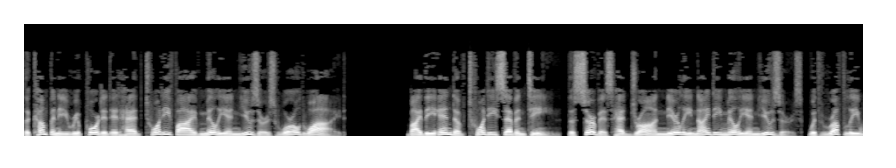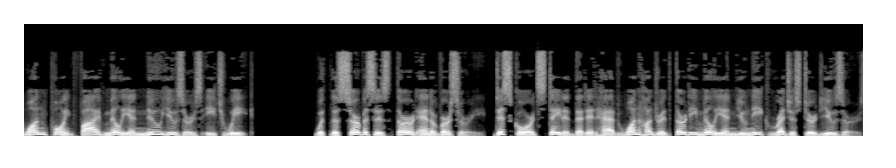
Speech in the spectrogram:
the company reported it had 25 million users worldwide. By the end of 2017, the service had drawn nearly 90 million users, with roughly 1.5 million new users each week. With the service's third anniversary, Discord stated that it had 130 million unique registered users.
